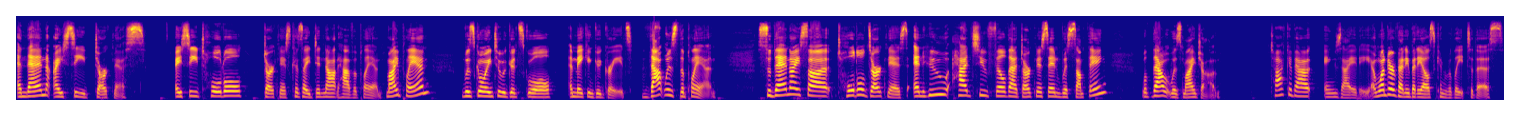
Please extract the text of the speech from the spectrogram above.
and then I see darkness. I see total darkness because I did not have a plan. My plan was going to a good school and making good grades. That was the plan. So then I saw total darkness, and who had to fill that darkness in with something? Well, that was my job. Talk about anxiety. I wonder if anybody else can relate to this.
